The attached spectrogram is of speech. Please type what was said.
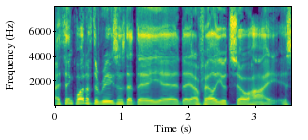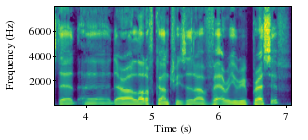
I think one of the reasons that they uh, they are valued so high is that uh, there are a lot of countries that are very repressive.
